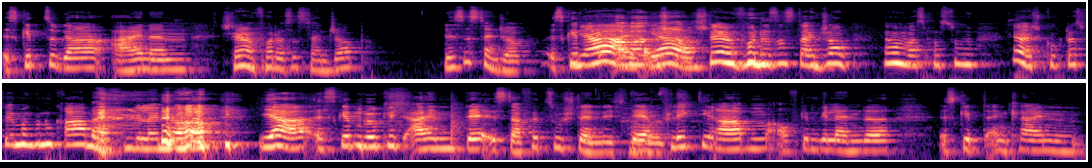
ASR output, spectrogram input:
Es gibt sogar einen, Stell dir mal vor, das ist dein Job. Das ist dein Job. Es gibt Ja, ein, aber ja, st- stell dir vor, das ist dein Job. Ja, was machst du? Ja, ich gucke, dass wir immer genug Raben auf dem Gelände haben. ja, es gibt wirklich einen, der ist dafür zuständig. Der Verrückt. pflegt die Raben auf dem Gelände. Es gibt einen kleinen,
